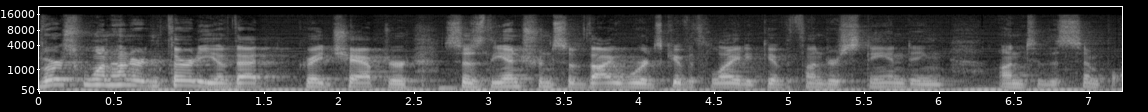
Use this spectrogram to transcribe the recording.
Verse 130 of that great chapter says, The entrance of thy words giveth light, it giveth understanding unto the simple.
